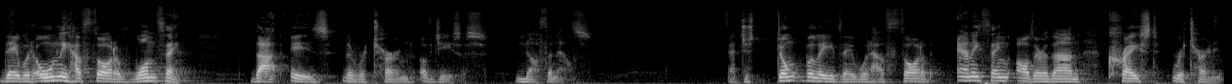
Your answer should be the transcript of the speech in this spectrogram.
they would only have thought of one thing that is the return of Jesus, nothing else. I just don't believe they would have thought of anything other than Christ returning.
